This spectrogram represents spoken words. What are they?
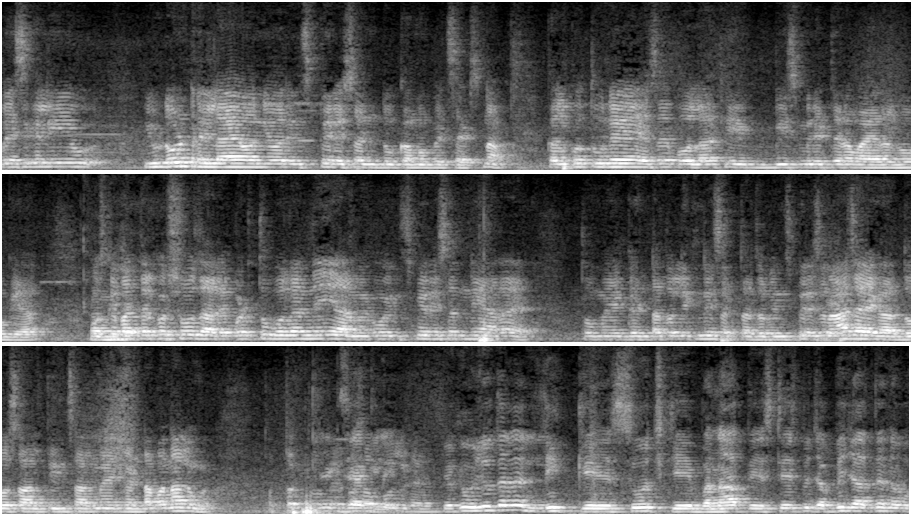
basically you don't rely on your inspiration to come up with sets ना? कल को तूने ऐसे बोला कि 20 मिनट तेरा वायरल हो गया उसके बाद तेरे को शोज़ आ रहे बट तू बोला नहीं यार मेरे को इंस्पिरेशन नहीं आ रहा है। तो मैं एक घंटा तो लिख नहीं सकता। जब इंस्पिरेशन आ जाएगा दो साल तीन साल में एक घंटा बना लूँगा। तब तक तो मेरे को सब एग्जैक्टली क्योंकि वो जो होता है ना लिख के सोच के बनाते स्टेज पे जब भी जाते हैं ना वो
